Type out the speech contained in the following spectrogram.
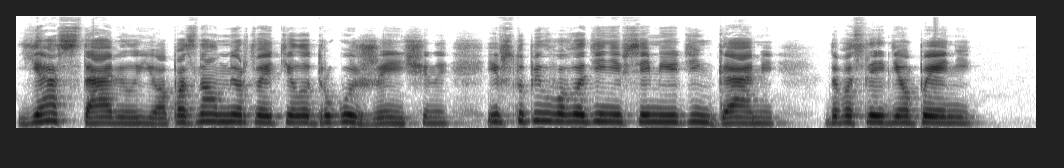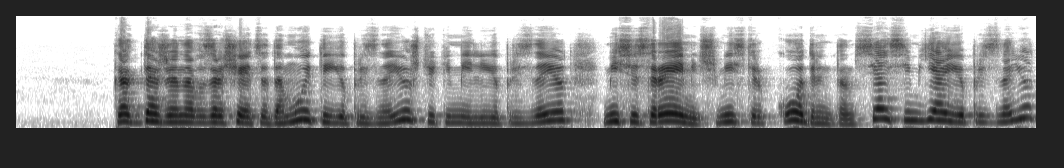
Я оставил ее, опознал мертвое тело другой женщины и вступил во владение всеми ее деньгами до последнего пенни. Когда же она возвращается домой, ты ее признаешь, тетя Милли ее признает, миссис Рэмидж, мистер Кодрингтон, вся семья ее признает,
